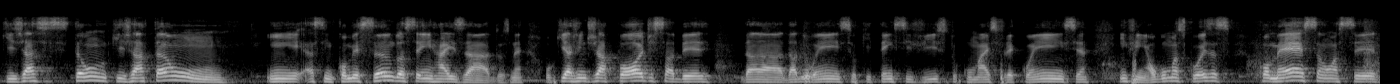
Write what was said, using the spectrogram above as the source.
que já estão que já estão em, assim, começando a ser enraizados, né? O que a gente já pode saber da, da doença, o que tem se visto com mais frequência, enfim, algumas coisas começam a ser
